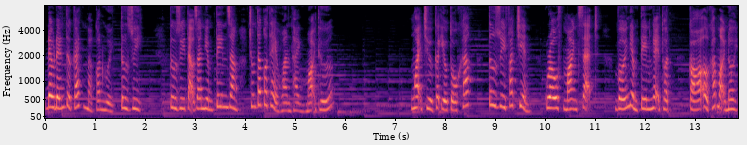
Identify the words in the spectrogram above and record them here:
đều đến từ cách mà con người tư duy. Tư duy tạo ra niềm tin rằng chúng ta có thể hoàn thành mọi thứ. Ngoại trừ các yếu tố khác, tư duy phát triển, growth mindset, với niềm tin nghệ thuật có ở khắp mọi nơi,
